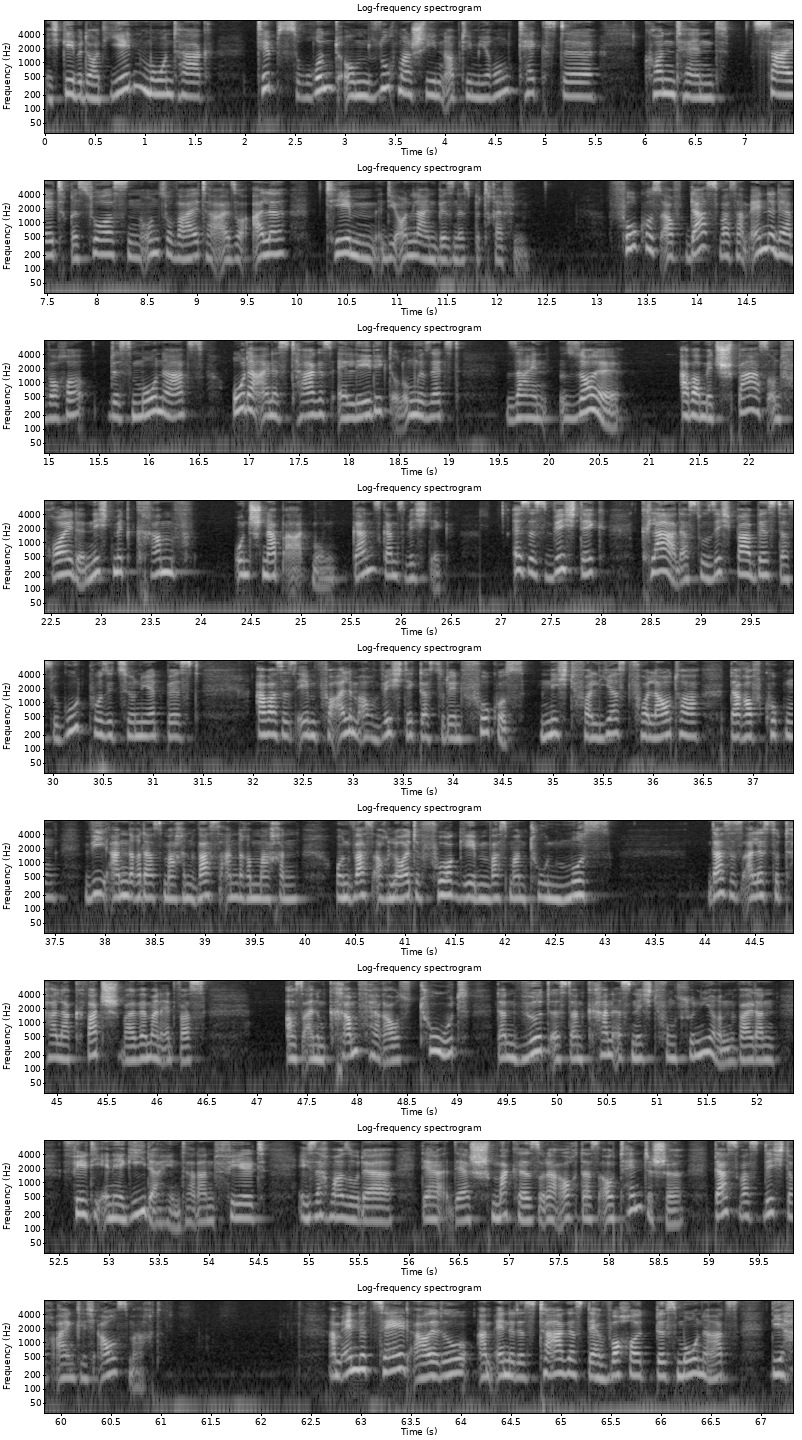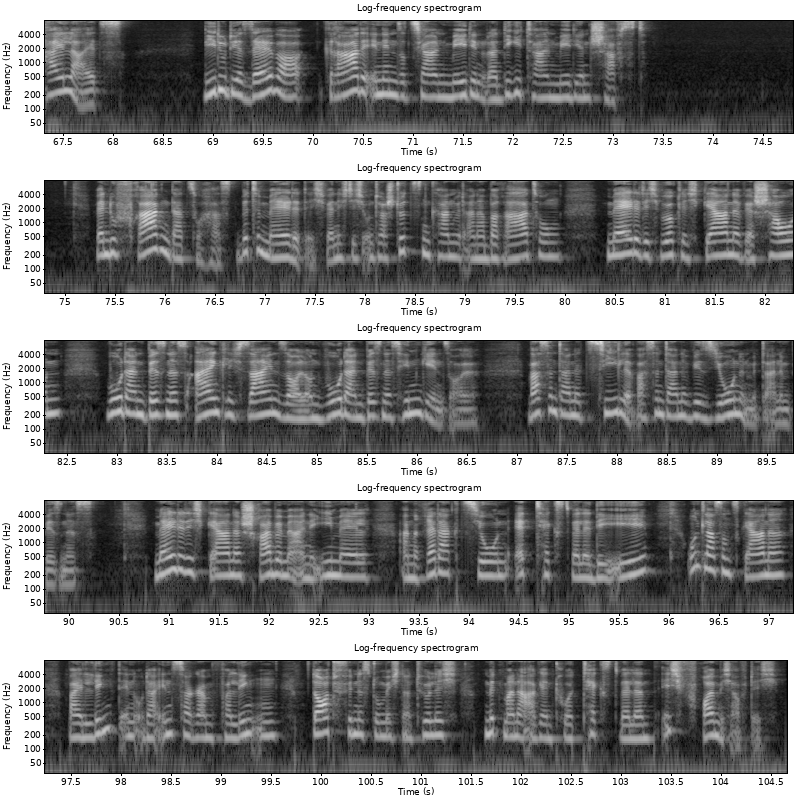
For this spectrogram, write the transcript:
Ich gebe dort jeden Montag Tipps rund um Suchmaschinenoptimierung, Texte, Content, Zeit, Ressourcen und so weiter, also alle Themen, die Online-Business betreffen. Fokus auf das, was am Ende der Woche, des Monats oder eines Tages erledigt und umgesetzt sein soll, aber mit Spaß und Freude, nicht mit Krampf und Schnappatmung. Ganz, ganz wichtig. Es ist wichtig, klar, dass du sichtbar bist, dass du gut positioniert bist, aber es ist eben vor allem auch wichtig, dass du den Fokus nicht verlierst vor lauter darauf gucken, wie andere das machen, was andere machen und was auch Leute vorgeben, was man tun muss. Das ist alles totaler Quatsch, weil wenn man etwas aus einem Krampf heraus tut, dann wird es, dann kann es nicht funktionieren, weil dann fehlt die Energie dahinter, dann fehlt, ich sag mal so, der, der, der Schmackes oder auch das Authentische, das, was dich doch eigentlich ausmacht. Am Ende zählt also am Ende des Tages, der Woche, des Monats die Highlights, die du dir selber gerade in den sozialen Medien oder digitalen Medien schaffst. Wenn du Fragen dazu hast, bitte melde dich. Wenn ich dich unterstützen kann mit einer Beratung, melde dich wirklich gerne. Wir schauen, wo dein Business eigentlich sein soll und wo dein Business hingehen soll. Was sind deine Ziele? Was sind deine Visionen mit deinem Business? Melde dich gerne, schreibe mir eine E-Mail an redaktion.textwelle.de und lass uns gerne bei LinkedIn oder Instagram verlinken. Dort findest du mich natürlich mit meiner Agentur Textwelle. Ich freue mich auf dich.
